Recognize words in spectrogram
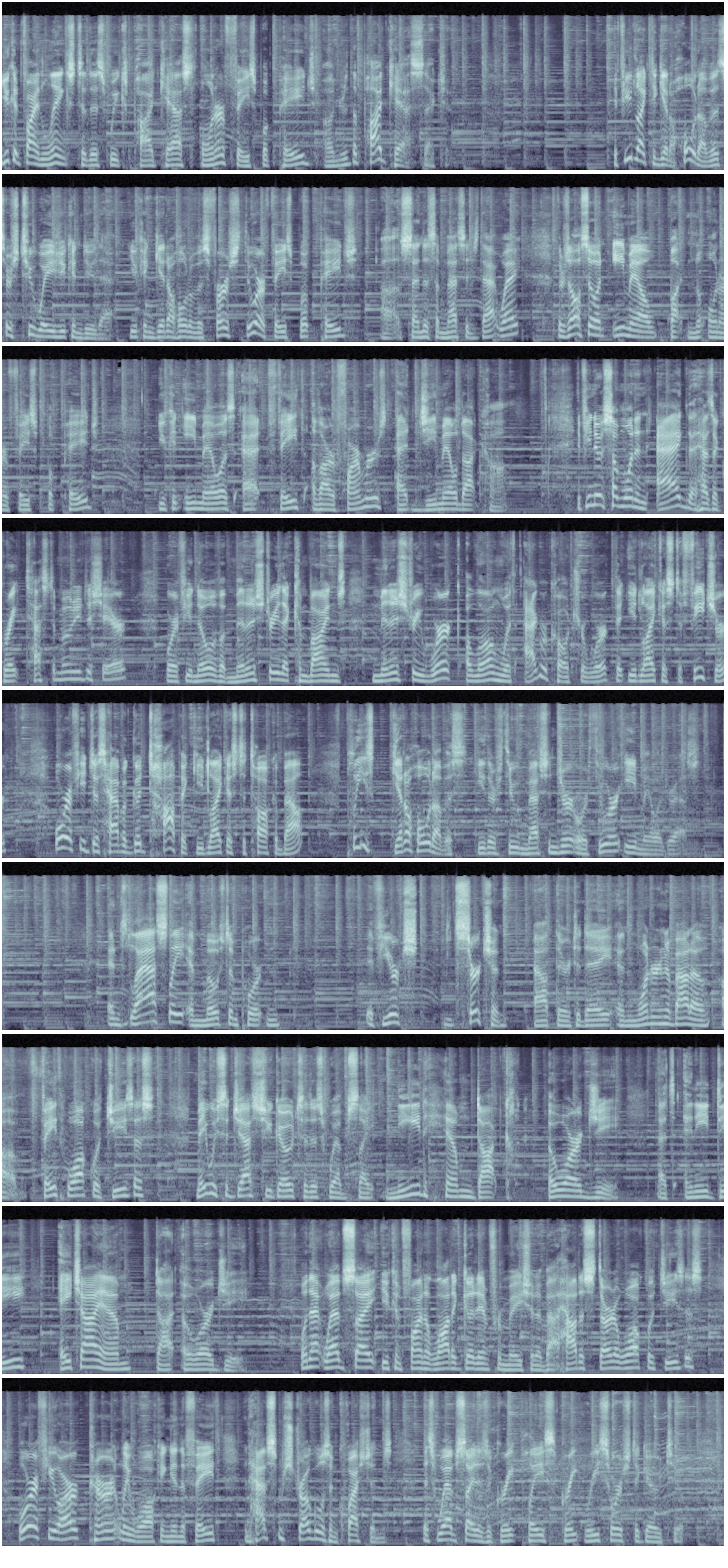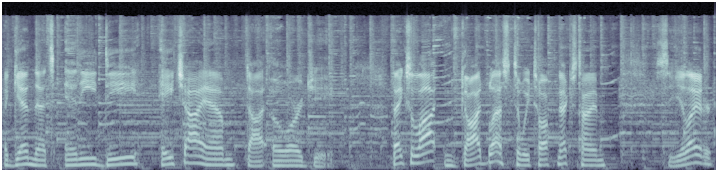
You can find links to this week's podcast on our Facebook page under the podcast section. If you'd like to get a hold of us, there's two ways you can do that. You can get a hold of us first through our Facebook page, uh, send us a message that way. There's also an email button on our Facebook page. You can email us at faithofourfarmers at gmail.com. If you know someone in ag that has a great testimony to share, or if you know of a ministry that combines ministry work along with agriculture work that you'd like us to feature, or if you just have a good topic you'd like us to talk about, please get a hold of us either through Messenger or through our email address. And lastly, and most important, if you're searching out there today and wondering about a, a faith walk with Jesus, may we suggest you go to this website, needhim.org. That's N E D H I M dot O-R-G. On that website, you can find a lot of good information about how to start a walk with Jesus, or if you are currently walking in the faith and have some struggles and questions, this website is a great place, great resource to go to. Again, that's needhim dot org. Thanks a lot, and God bless till we talk next time. See you later.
